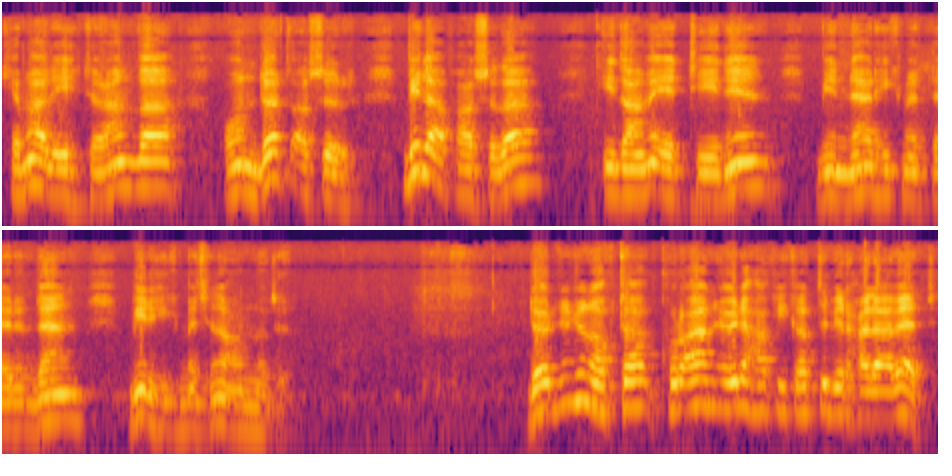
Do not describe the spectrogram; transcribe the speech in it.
kemal-i ihtiramla 14 asır bilafasıla idame ettiğinin binler hikmetlerinden bir hikmetini anladı. Dördüncü nokta, Kur'an öyle hakikatli bir halavet,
